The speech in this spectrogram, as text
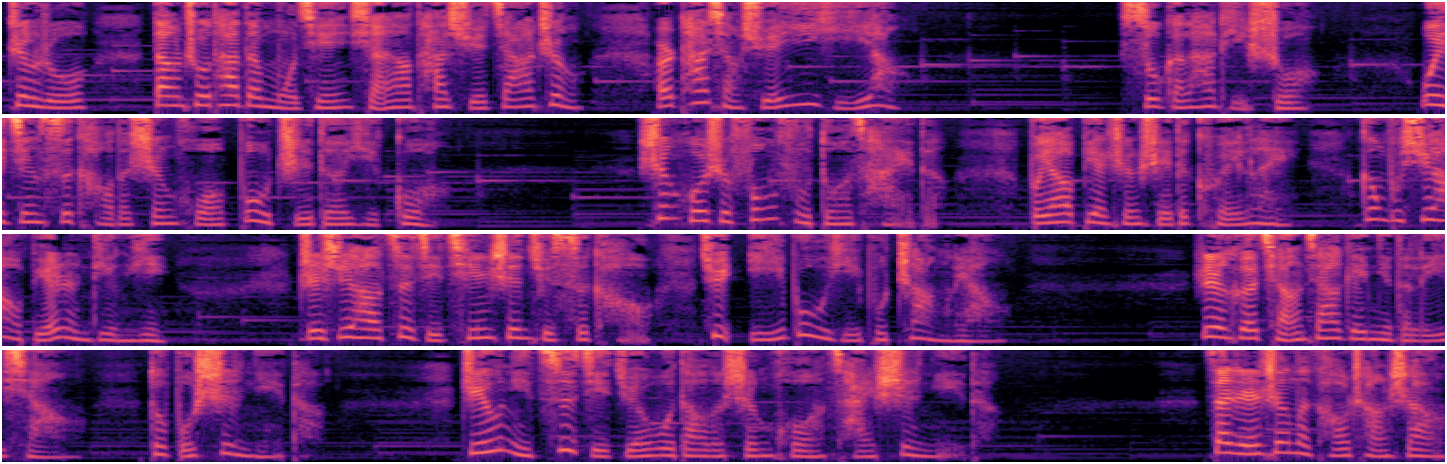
正如当初他的母亲想要他学家政，而他想学医一样。苏格拉底说：“未经思考的生活不值得一过。”生活是丰富多彩的，不要变成谁的傀儡，更不需要别人定义，只需要自己亲身去思考，去一步一步丈量。任何强加给你的理想都不是你的，只有你自己觉悟到的生活才是你的。在人生的考场上，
